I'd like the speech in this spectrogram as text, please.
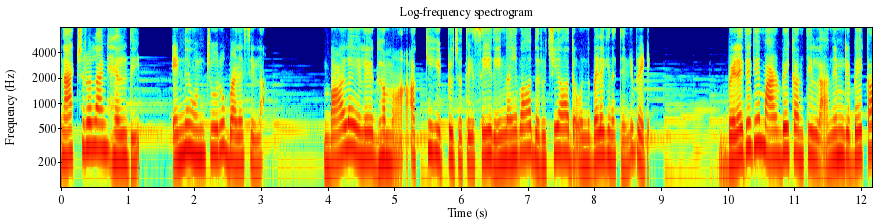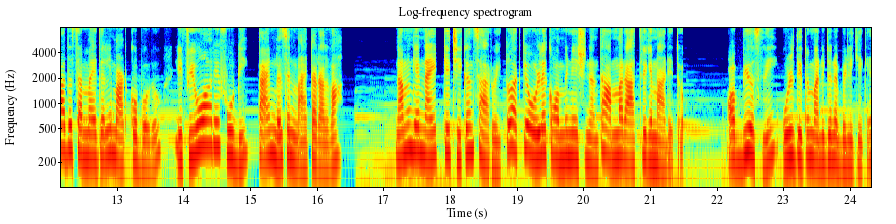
natural and healthy ಎಣ್ಣೆ ಒಂಚೂರು ಬಳಸಿಲ್ಲ. ಬಾಳೆ ಎಲೆ, ಘಮ, ಅಕ್ಕಿ ಹಿಟ್ಟು ಜೊತೆ ಸೇರಿ ನಯವಾದ ರುಚಿಯಾದ ಒಂದು ಬೆಳಗಿನ ತಿಂಡಿ ರೆಡಿ ಬೆಳಗ್ಗೆಗೆ ಮಾಡಬೇಕಂತಿಲ್ಲ, ನಿಮಗೆ ಬೇಕಾದ ಸಮಯದಲ್ಲಿ ಮಾಡ್ಕೋಬೋದು. If you are a foodie time doesn't matter ಅಲ್ವಾ? ನಮಗೆ ನೈಟ್ಗೆ ಚಿಕನ್ ಸಾರು ಇತ್ತು ಅದಕ್ಕೆ ಒಳ್ಳೆ ಕಾಂಬಿನೇಷನ್ ಅಂತ ಅಮ್ಮ ರಾತ್ರಿಗೆ ಮಾಡಿದ್ರು. ಆಬ್ವಿಯಸ್ಲಿ ಉಳಿದಿದ್ದು ಮರುದಿನ ಬೆಳಿಗ್ಗೆಗೆ.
